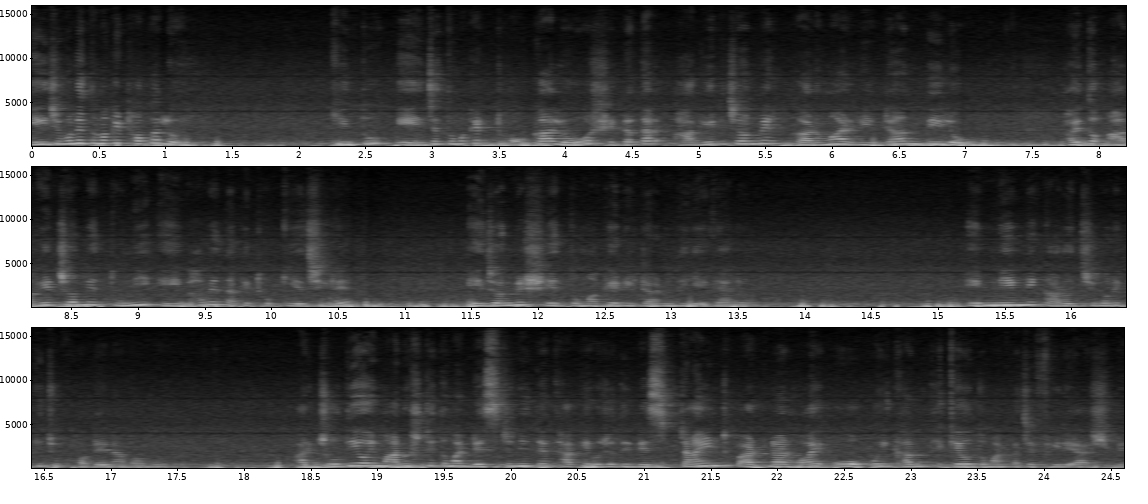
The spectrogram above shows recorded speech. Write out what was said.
এই জীবনে তোমাকে ঠকালোই। কিন্তু এই যে তোমাকে ঠকালো, সেটা তার আগের জন্মের কর্মা রিটার্ন দিল। হয়তো আগের জন্মে তুমি এইভাবে তাকে ঠকিয়েছিলে, এই জন্মে সে তোমাকে রিটার্ন দিয়ে গেল। এমনি এমনি কারোর জীবনে কিছু ঘটে না বাবু। আর যদি ওই মানুষটি তোমার ডেস্টিনিতে থাকে, ও যদি ডিস্টাইন্ড পার্টনার হয়, ও ওইখান থেকেও তোমার কাছে ফিরে আসবে।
